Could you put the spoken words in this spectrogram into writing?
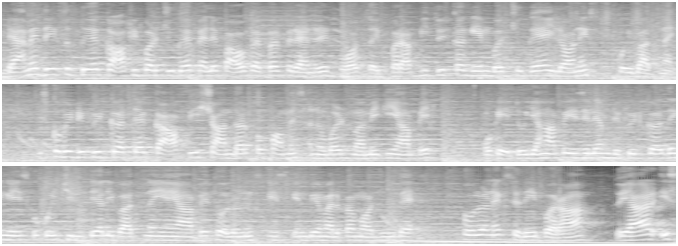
डैमेज देख सकते हो काफ़ी पड़ चुका है। पहले पावर पेपर फिर एंड्रेज बहुत सही, पर अभी तो इसका गेम बच चुका है इलेक्ट्रॉनिक्स कोई बात नहीं। इसको भी डिफीट करते हैं। काफ़ी शानदार परफॉर्मेंस अनुभव ममी की यहाँ पे। ओके तो यहाँ पे इजीली हम डिफीट कर देंगे। इसको कोई चिंते वाली बात नहीं है। यहाँ पे थोलोनिक्स की स्किन भी हमारे पास मौजूद है। थोलोनिक्स रीपर हाँ। तो यार, इस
